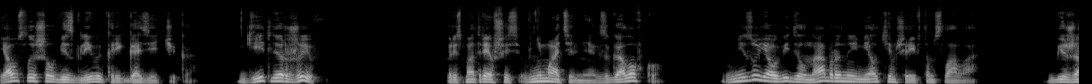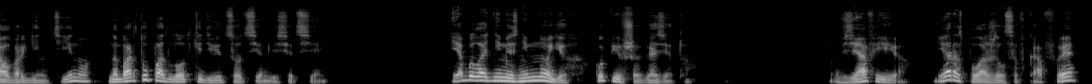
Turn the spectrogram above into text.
я услышал визгливый крик газетчика. «Гитлер жив!» Присмотревшись внимательнее к заголовку, внизу я увидел набранные мелким шрифтом слова. Бежал в Аргентину на борту подлодки 977. Я был одним из немногих, купивших газету. Взяв ее, я расположился в кафе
